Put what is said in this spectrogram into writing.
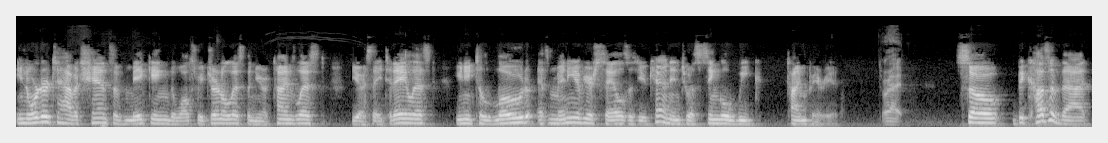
in order to have a chance of making the Wall Street Journal list, the New York Times list, the USA Today list, you need to load as many of your sales as you can into a single week time period. Right. So, because of that,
